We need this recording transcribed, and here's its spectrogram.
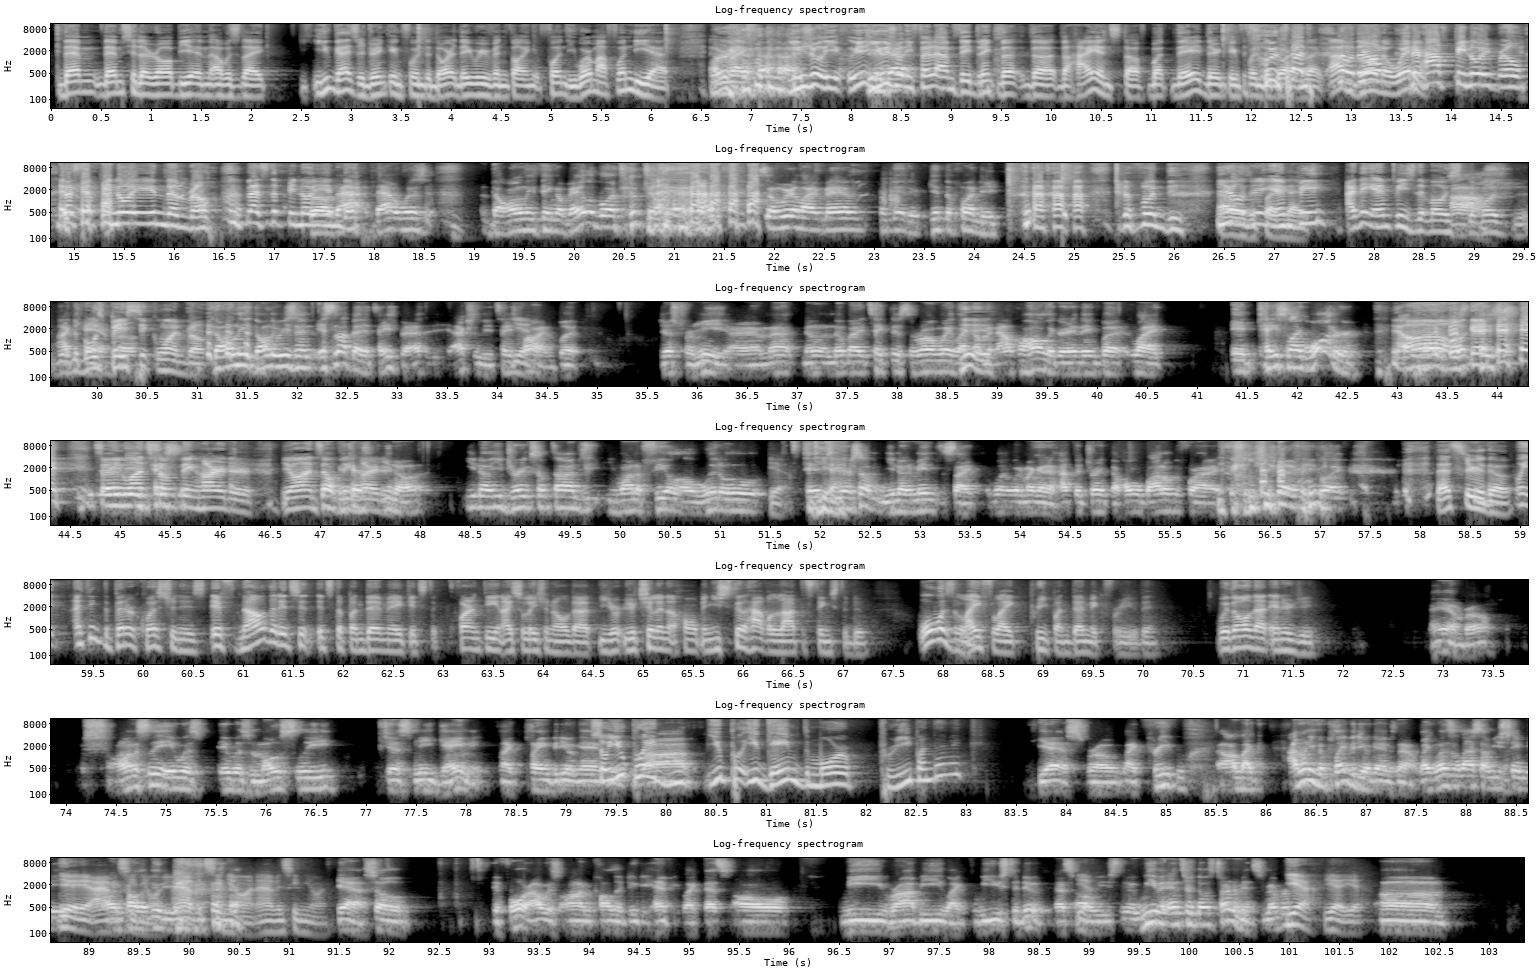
Them them sila Robbie and I was like, you guys are drinking Fundador. They were even calling it Fundi. Where my Fundi at? I'm like, usually usually that- films they drink the the the high end stuff, but they're drinking Fundador. I'm like, I'm no, they're, blown all- away. they're half Pinoy, bro. That's the Pinoy in them, bro. That's the Pinoy Bro, in them. that that was the only thing available at the time. so we are like, man, forget it. Get the fundy. the fundy. You That know, was a drink fun MP. I think MP is the most, the Ah, most, the, the can't, most bro. basic one, bro. The only the only reason it's not that it tastes bad. Actually, it tastes Yeah. fine, but just for me, I am not no nobody take this the wrong way. Like I'm an alcoholic or anything, but like it tastes like water. Oh, It okay. tastes- so you want tastes- something harder. You want No, something because harder. you know, you know, you drink sometimes you, you want to feel a little Yeah. tipsy Yeah. or something. You know what I mean? It's like, what, what am I going to have to drink the whole bottle before I? you know what I mean? Like, That's true though. Wait, I think the better question is if now that it's it's the pandemic, it's the quarantine, isolation, all that, you're you're chilling at home and you still have a lot of things to do. What was mm-hmm. life like pre-pandemic for you then? With all that energy. man, bro. Honestly, it was it was mostly just me gaming, like playing video games. So you played Rob. you play you gamed more pre-pandemic? Yes, bro. Like pre, uh, like I don't even play video games now. Like, when's the last time you seen me? Yeah, yeah, I on haven't seen Call you of on. Duty. I haven't seen you on. I haven't seen you on. Yeah, so before I was on Call of Duty heavy. Like that's all me, Robbie, like we used to do. That's Yeah. all we used to do. We even entered those tournaments, remember? Yeah, yeah, yeah. Um,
